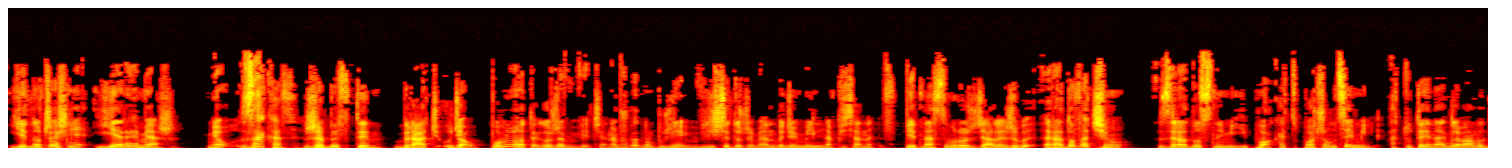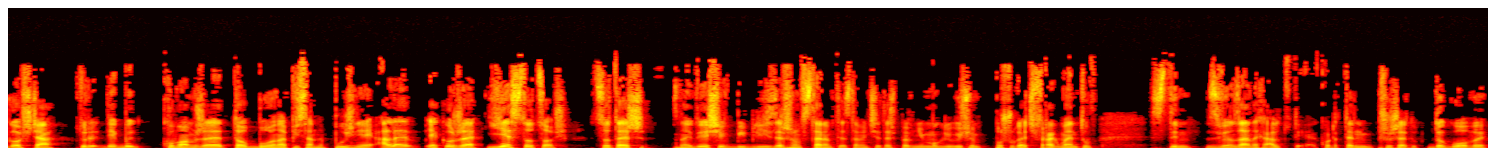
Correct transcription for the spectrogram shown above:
jednocześnie Jeremiasz miał zakaz, żeby w tym brać udział. Pomimo tego, że wiecie, na przykład no później w liście do Rzymian będziemy mieli napisane w 15 rozdziale, żeby radować się z radosnymi i płakać z płaczącymi. A tutaj nagle mamy gościa, który jakby kumam, że to było napisane później, ale jako, że jest to coś, co też znajduje się w Biblii, zresztą w Starym Testamencie też pewnie moglibyśmy poszukać fragmentów z tym związanych, ale tutaj akurat ten mi przyszedł do głowy,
